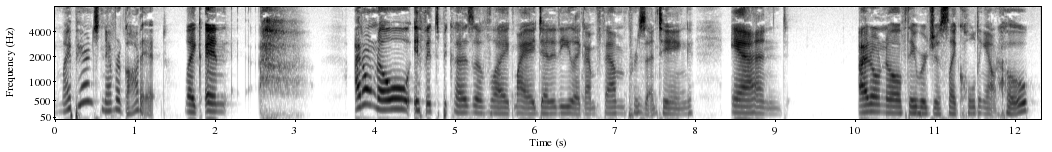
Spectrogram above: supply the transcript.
my parents never got it. Like, and I don't know if it's because of like my identity, like I'm femme presenting, and I don't know if they were just like holding out hope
